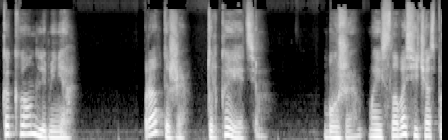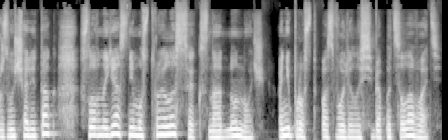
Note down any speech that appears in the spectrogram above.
как и он для меня. Правда же? Только этим. Боже, мои слова сейчас прозвучали так, словно я с ним устроила секс на одну ночь, а не просто позволила себя поцеловать.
